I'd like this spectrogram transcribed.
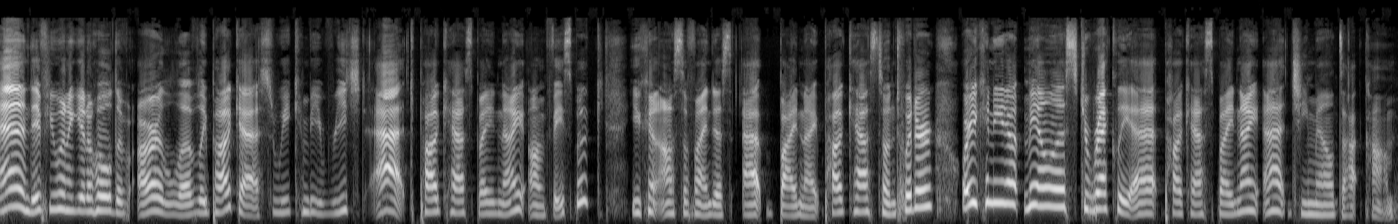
And if you want to get a hold of our lovely podcast, we can be reached at Podcast by Night on Facebook. You can also find us at By Night Podcast on Twitter, or you can email us directly at podcastbynight at gmail.com.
